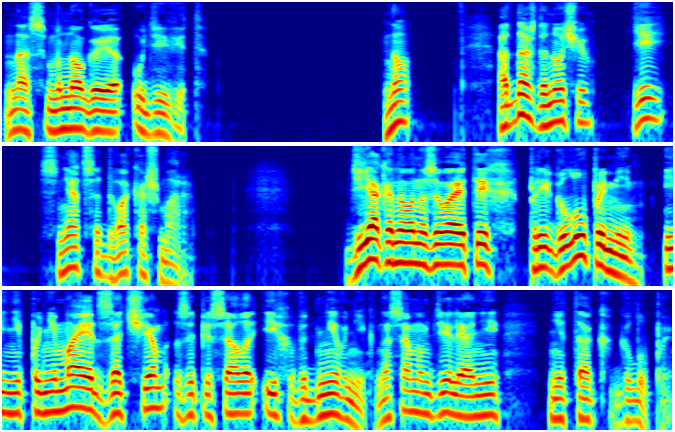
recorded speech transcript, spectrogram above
нас многое удивит. Но однажды ночью ей снятся два кошмара. Дьяконова называет их приглупыми и не понимает, зачем записала их в дневник. На самом деле они не так глупы.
